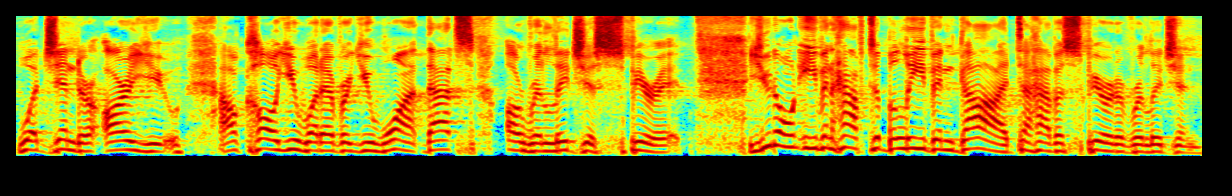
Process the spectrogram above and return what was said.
What gender are you? I'll call you whatever you want. That's a religious spirit. You don't even have to believe in God to have a spirit of religion.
